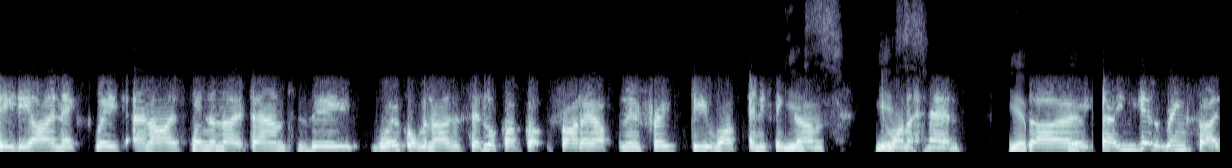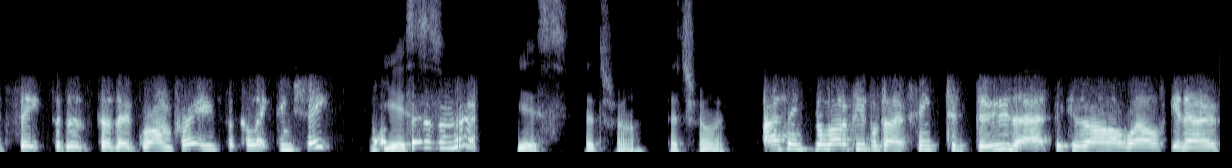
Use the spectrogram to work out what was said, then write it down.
CDI next week. And I sent a note down to the work organiser, said, look, I've got Friday afternoon free. Do you want anything yes. done? Do you want a hand? Yep. So yep. You, know, you get a ringside seat for the for the Grand Prix for collecting sheets. What's yes. better than that? Yes, that's right. That's right. I think a lot of people don't think to do that because, oh, well, you know,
